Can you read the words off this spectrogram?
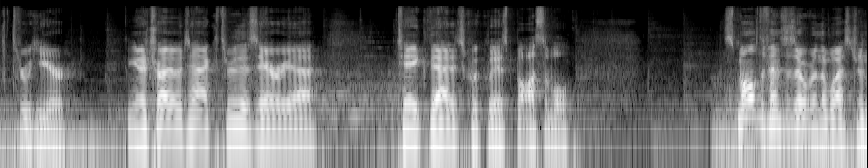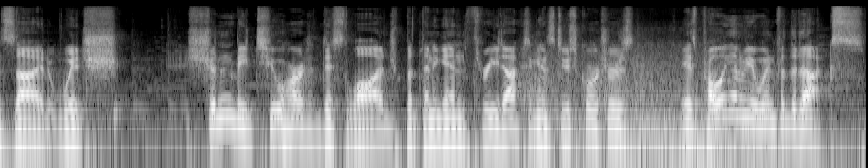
through here. They're going to try to attack through this area, take that as quickly as possible. Small defenses over on the western side, which shouldn't be too hard to dislodge, but then again, three Ducks against two Scorchers is probably going to be a win for the Ducks.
